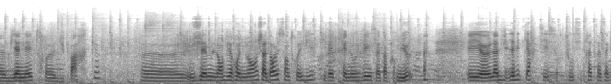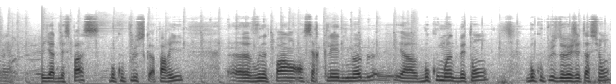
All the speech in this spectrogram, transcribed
le bien-être euh, du parc. Euh, J'aime l'environnement, j'adore le centre-ville qui va être rénové, ça va être encore mieux. Et euh, la, vie, la vie de quartier surtout, c'est très très agréable. Il y a de l'espace, beaucoup plus qu'à Paris. Euh, vous n'êtes pas encerclé d'immeubles, il y a beaucoup moins de béton, beaucoup plus de végétation.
